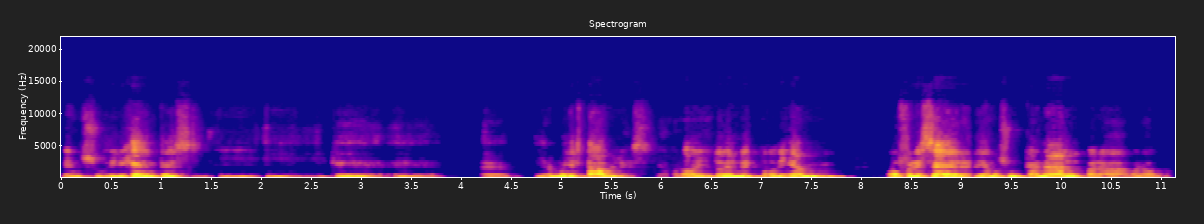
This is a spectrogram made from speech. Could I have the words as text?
en sus dirigentes y, que eh, eh, eran muy estables. Y entonces les podían ofrecer, digamos, un canal para, bueno,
